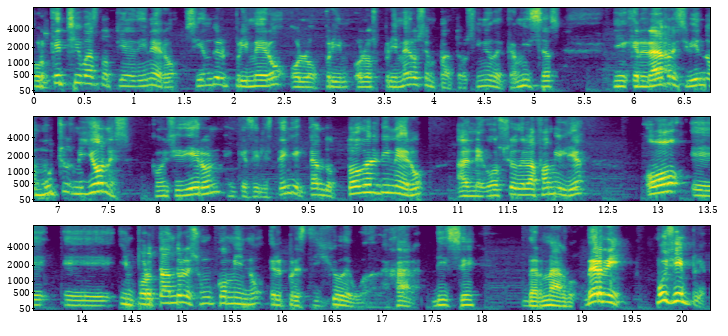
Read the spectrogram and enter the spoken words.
¿por qué Chivas no tiene dinero siendo el primero o, o los primeros en patrocinio de camisas y en general recibiendo muchos millones? Coincidieron en que se le está inyectando todo el dinero al negocio de la familia o eh, eh, importándoles un comino el prestigio de Guadalajara, dice Bernardo. Bernie, muy simple.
